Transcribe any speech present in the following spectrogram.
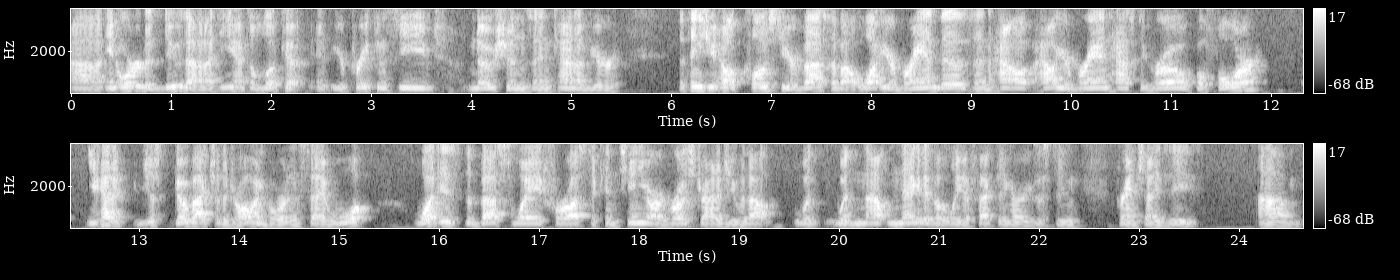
uh, in order to do that, I think you have to look at your preconceived notions and kind of your, the things you held close to your vest about what your brand is and how, how your brand has to grow before. You got to just go back to the drawing board and say, what, what is the best way for us to continue our growth strategy without, with, without negatively affecting our existing franchisees? Um,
